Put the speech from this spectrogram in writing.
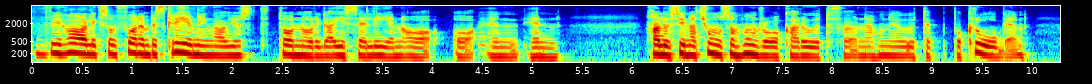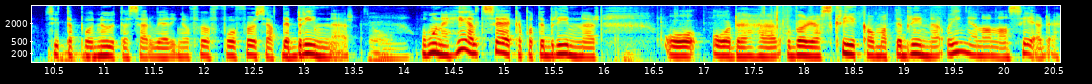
Vi har liksom, får en beskrivning av just tonåriga Iselin och, och en, en hallucination som hon råkar ut för när hon är ute på krogen. Sitter på en uteservering och får, får för sig att det brinner. Ja. Och hon är helt säker på att det brinner och, och, det här, och börjar skrika om att det brinner och ingen annan ser det.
